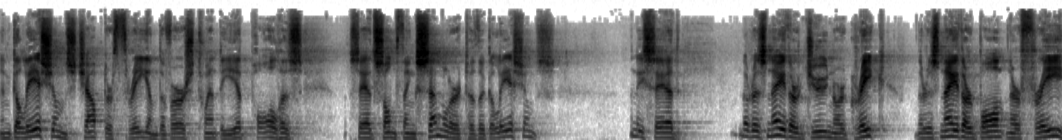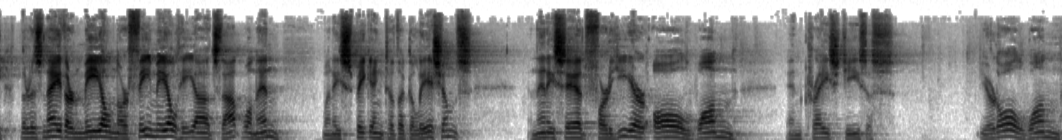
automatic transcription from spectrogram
In Galatians chapter 3 and the verse 28, Paul has said something similar to the Galatians. And he said, There is neither Jew nor Greek, there is neither bond nor free, there is neither male nor female. He adds that one in when he's speaking to the Galatians. And then he said, For ye are all one in Christ Jesus. You're all one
